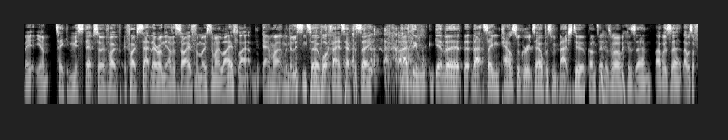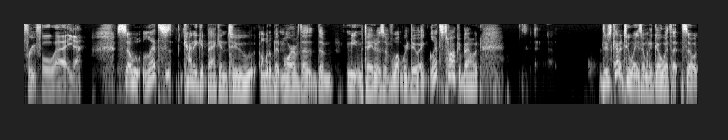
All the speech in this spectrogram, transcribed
you know, taking missteps. So if I've if I've sat there on the other side for most of my life, like damn right, I'm going to listen to what fans have to say. I have to get the, the that same council group to help us with batch two of content as well, because um, that was uh, that was a fruitful uh, evening. Yeah. So let's kind of get back into a little bit more of the the meat and potatoes of what we're doing. Let's talk about. There's kind of two ways I want to go with it. So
